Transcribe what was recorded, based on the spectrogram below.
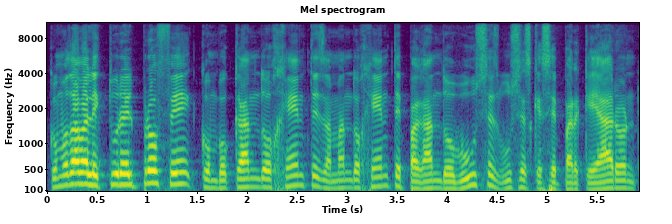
Como daba lectura el profe, convocando gente, llamando gente, pagando buses, buses que se parquearon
